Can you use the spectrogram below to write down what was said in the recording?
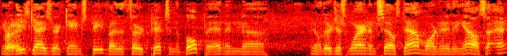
You know, Right. these guys are at game speed by the third pitch in the bullpen, and uh, you know they're just wearing themselves down more than anything else. I,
